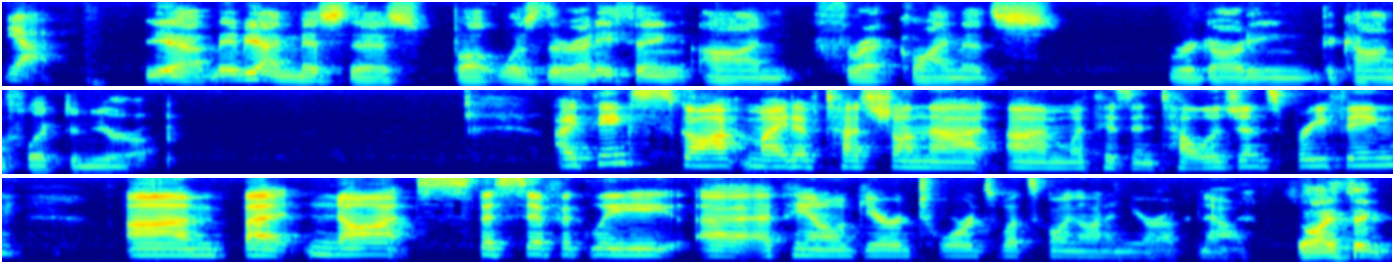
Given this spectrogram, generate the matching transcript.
yeah. Yeah, maybe I missed this, but was there anything on threat climates regarding the conflict in Europe? I think Scott might have touched on that um, with his intelligence briefing um, but not specifically uh, a panel geared towards what's going on in Europe. No. So I think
